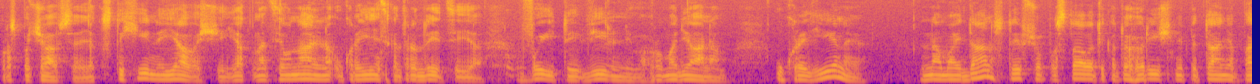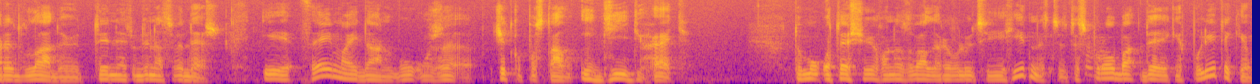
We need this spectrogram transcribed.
розпочався як стихійне явище, як національна українська традиція вийти вільним громадянам України на Майдан з тим, щоб поставити категоричні питання перед владою. Ти не туди нас ведеш. І цей Майдан був уже чітко поставлений. Ідіть геть. Тому те, що його назвали Революцією Гідності, це спроба деяких політиків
